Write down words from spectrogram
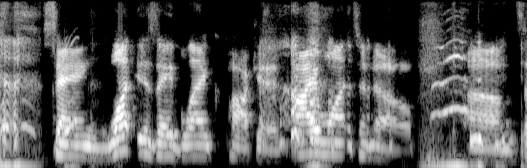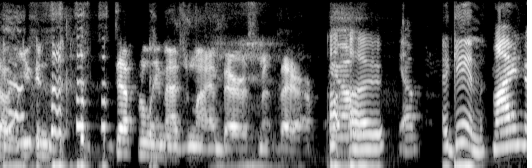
saying, What is a blank pocket? I want to know. Um, so you can definitely imagine my embarrassment there. Uh oh. Again, Mine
